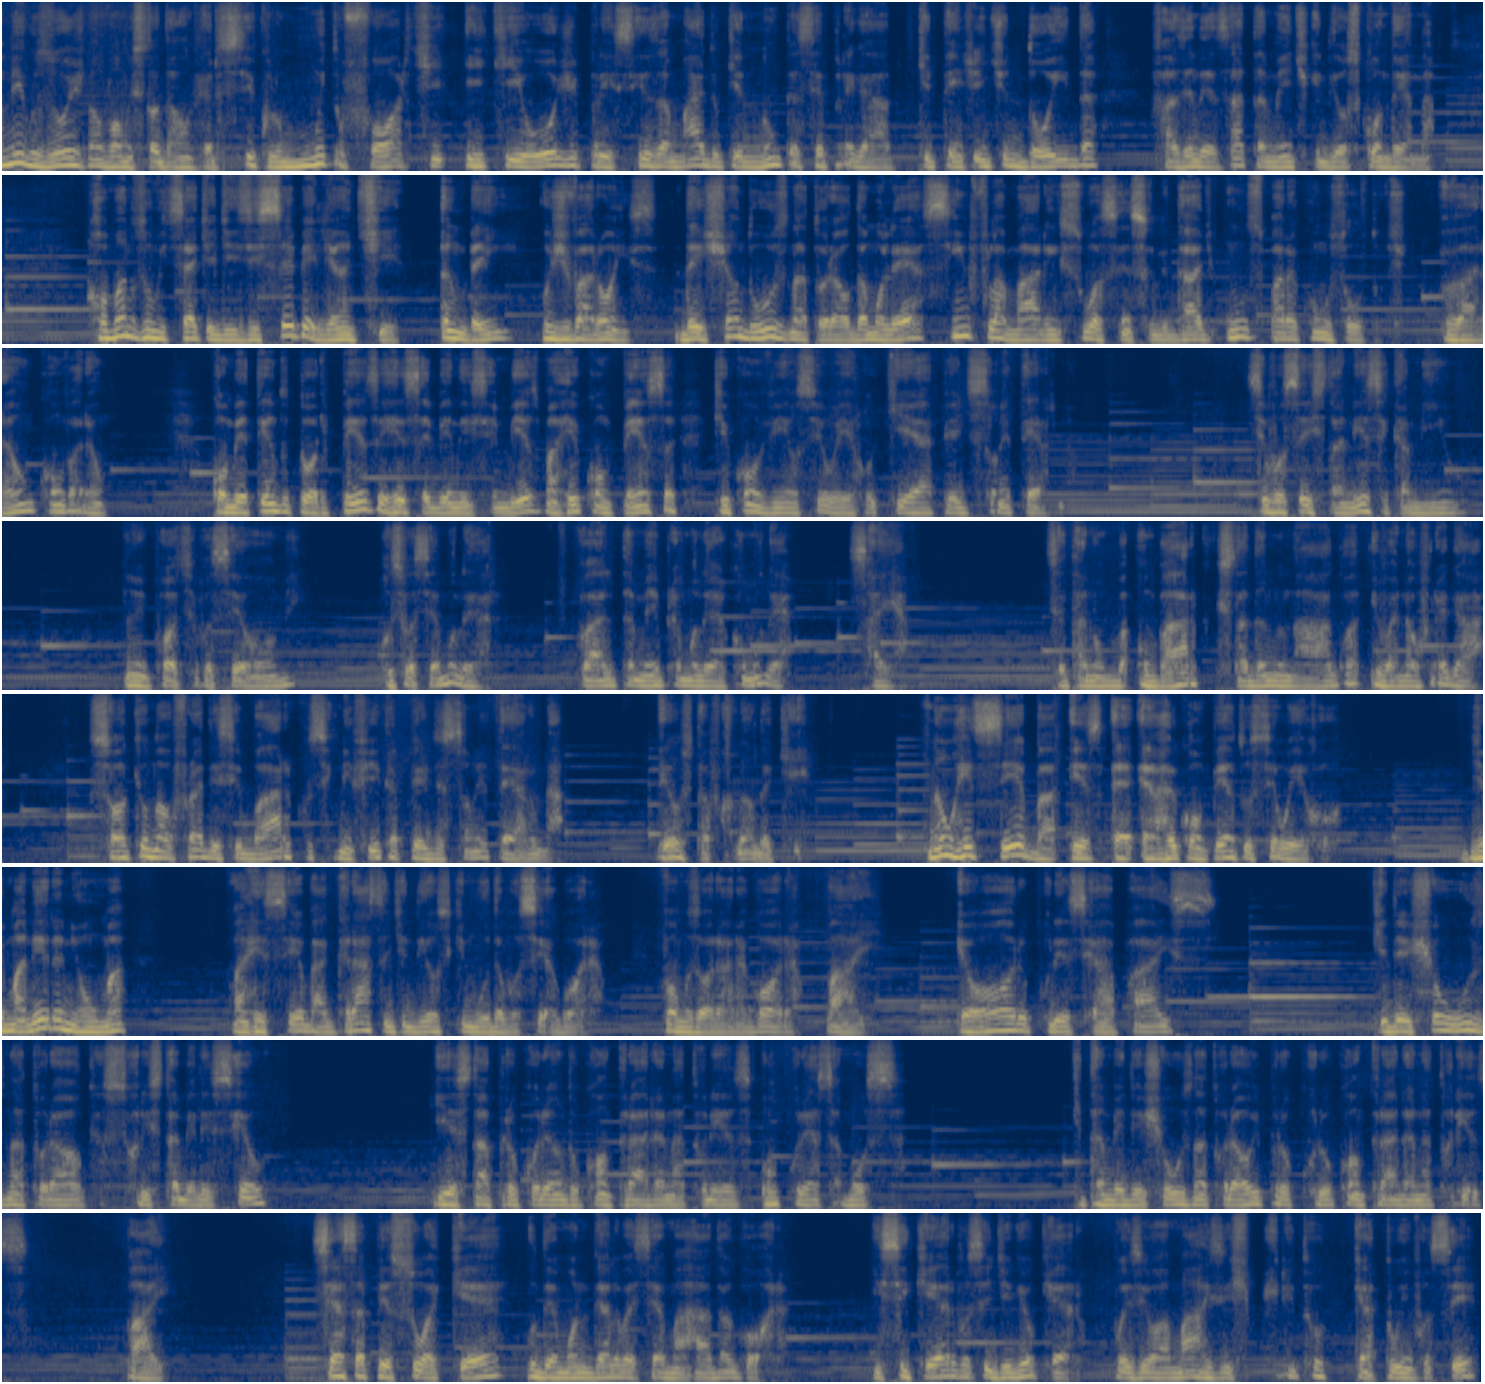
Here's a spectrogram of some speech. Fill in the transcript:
Amigos, hoje nós vamos estudar um versículo muito forte e que hoje precisa mais do que nunca ser pregado, que tem gente doida fazendo exatamente o que Deus condena. Romanos 1,7 diz: E semelhante também os varões, deixando o uso natural da mulher, se inflamarem em sua sensualidade uns para com os outros, varão com varão, cometendo torpeza e recebendo em si mesmo a recompensa que convinha ao seu erro, que é a perdição eterna. Se você está nesse caminho, não importa se você é homem ou se você é mulher, vale também para mulher com mulher. Saia. Você está num barco que está dando na água e vai naufragar. Só que o naufrágio desse barco significa perdição eterna. Deus está falando aqui. Não receba é, é a recompensa do seu erro. De maneira nenhuma, mas receba a graça de Deus que muda você agora. Vamos orar agora? Pai, eu oro por esse rapaz que deixou o uso natural que o Senhor estabeleceu e está procurando o contrário à natureza, ou por essa moça que também deixou o natural e procura o contrário à natureza. Pai, se essa pessoa quer, o demônio dela vai ser amarrado agora. E se quer, você diga eu quero, pois eu amarro esse espírito que atua em você,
